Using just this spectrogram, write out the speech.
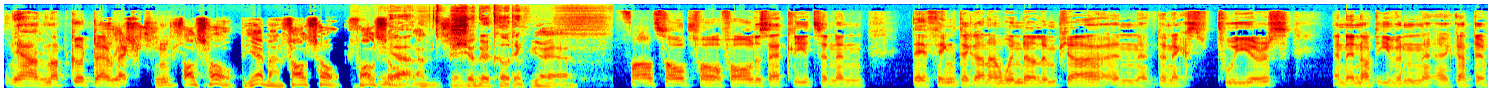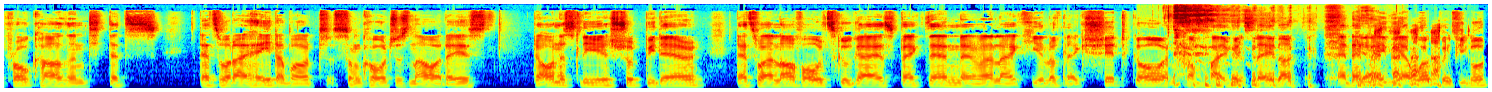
yeah, not good direction. False hope, yeah, man, false hope, false yeah. hope, and sugarcoating. Yeah, yeah, false hope for for all these athletes, and then they think they're gonna win the Olympia in the next two years, and they not even uh, got their pro card, and that's that's what I hate about some coaches nowadays they honestly should be there. That's why I love old school guys. Back then, they were like, "You look like shit. Go and come five years later, and then yeah. maybe I work with you."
